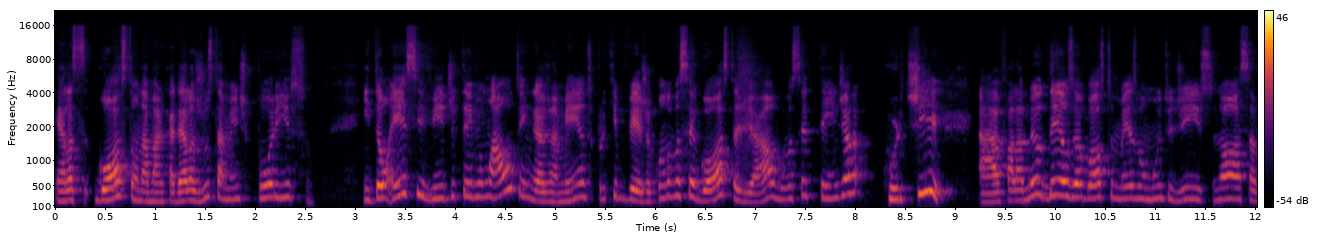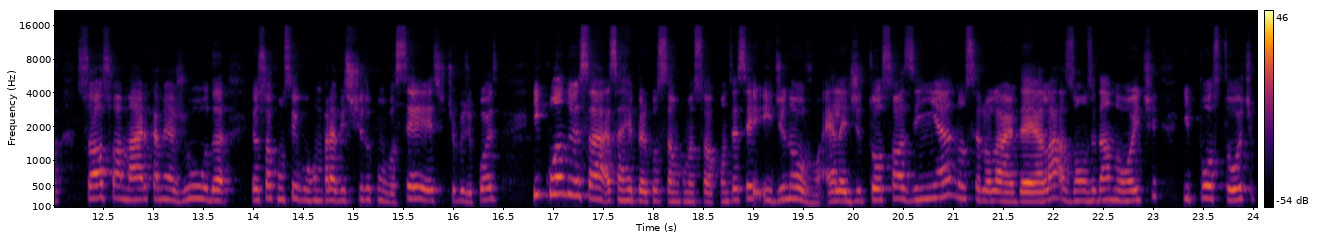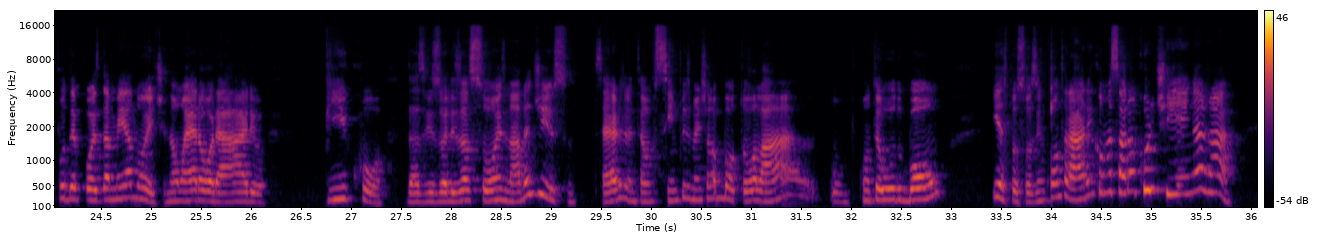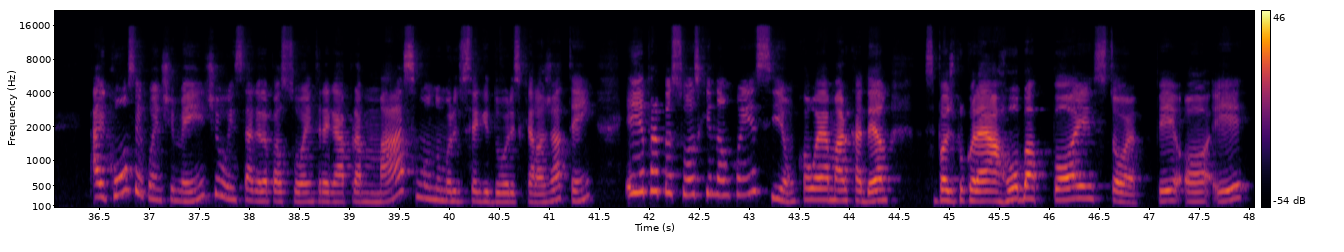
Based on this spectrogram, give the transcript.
elas gostam da marca dela justamente por isso. Então, esse vídeo teve um alto engajamento, porque, veja, quando você gosta de algo, você tende a curtir, a falar: Meu Deus, eu gosto mesmo muito disso, nossa, só a sua marca me ajuda, eu só consigo comprar vestido com você, esse tipo de coisa. E quando essa, essa repercussão começou a acontecer, e de novo, ela editou sozinha no celular dela às 11 da noite e postou, tipo, depois da meia-noite. Não era horário pico das visualizações, nada disso, certo? Então, simplesmente ela botou lá o conteúdo bom e as pessoas encontraram e começaram a curtir e engajar. Aí, consequentemente, o Instagram passou a entregar para máximo número de seguidores que ela já tem e para pessoas que não conheciam. Qual é a marca dela? Você pode procurar arroba Poestore, P-O-E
